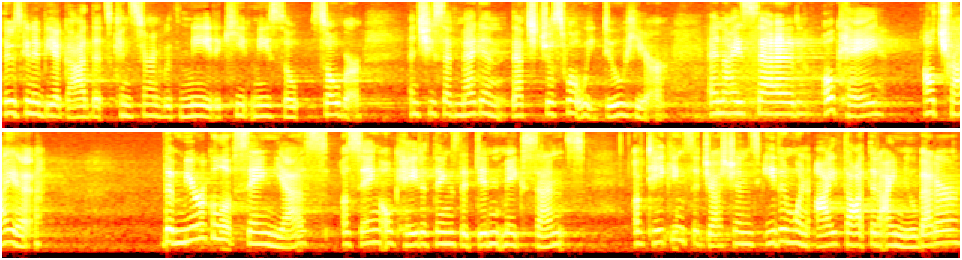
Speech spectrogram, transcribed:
there's going to be a God that's concerned with me to keep me so sober. And she said, Megan, that's just what we do here. And I said, okay, I'll try it. The miracle of saying yes, of saying okay to things that didn't make sense, of taking suggestions even when I thought that I knew better,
